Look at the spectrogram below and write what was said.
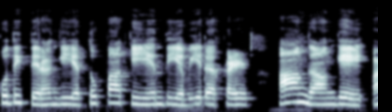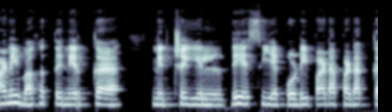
குதித்திறங்கிய துப்பாக்கி ஏந்திய வீரர்கள் ஆங்காங்கே அணிவகுத்து நிற்க நெற்றியில் தேசிய கொடி படபடக்க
